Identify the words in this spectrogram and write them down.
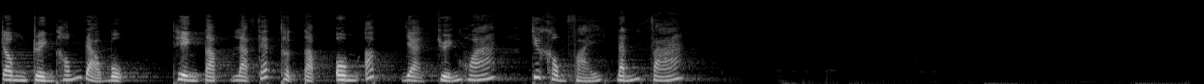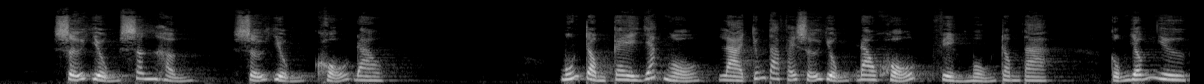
Trong truyền thống đạo bục thiền tập là phép thực tập ôm ấp và chuyển hóa, chứ không phải đánh phá. Sử dụng sân hận, sử dụng khổ đau. Muốn trồng cây giác ngộ là chúng ta phải sử dụng đau khổ phiền muộn trong ta. Cũng giống như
